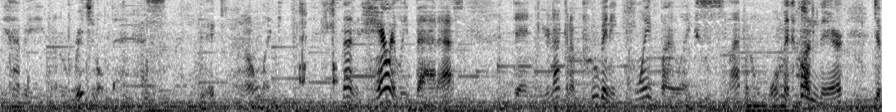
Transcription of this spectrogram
we have a, an original badass, it's not inherently badass. Then you're not going to prove any point by like slapping a woman on there. To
